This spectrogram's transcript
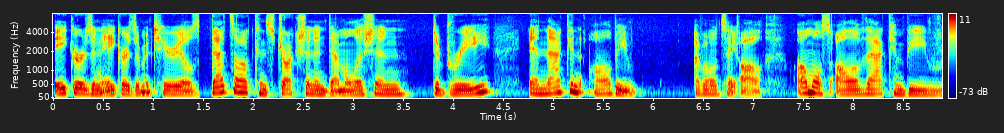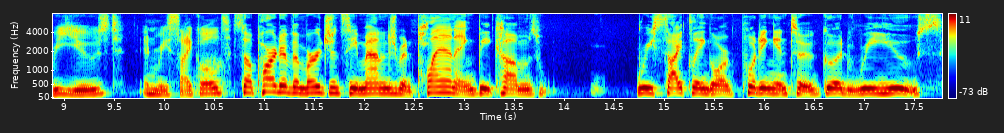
acres and acres of materials. That's all construction and demolition debris, and that can all be I won't say all, almost all of that can be reused and recycled. So part of emergency management planning becomes recycling or putting into good reuse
